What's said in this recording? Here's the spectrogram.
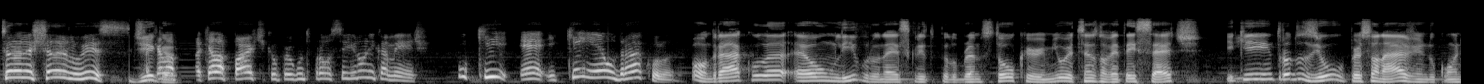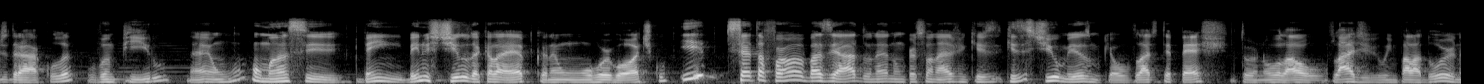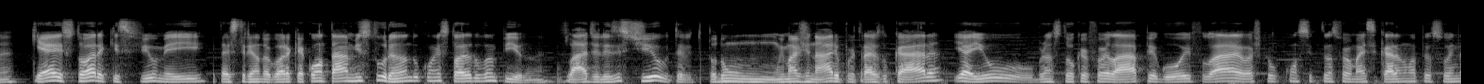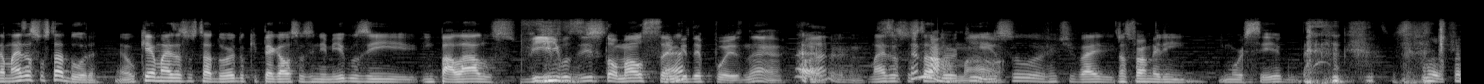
Senhor Alexandre Luiz, Diga. Aquela, aquela parte que eu pergunto para você ironicamente. O que é e quem é o Drácula? Bom, Drácula é um livro, né, escrito pelo Bram Stoker em 1897 e que introduziu o personagem do Conde Drácula, o vampiro, né, um romance bem, bem no estilo daquela época, né, um horror gótico e de certa forma baseado, né, num personagem que, que existiu mesmo, que é o Vlad Tepes, tornou lá o Vlad o Empalador, né, que é a história que esse filme aí está estreando agora quer contar, misturando com a história do vampiro, né. O Vlad ele existiu, teve todo um imaginário por trás do cara e aí o Bram Stoker foi lá, pegou e falou, ah, eu acho que eu consigo transformar esse cara numa pessoa ainda mais assustadora. né? O que é mais assustador do que pegar os seus inimigos e empalá-los Vivos, vivos? e tomar o sangue É? depois, né? É, Claro. Mais Isso é assustador normal. que isso, a gente vai transforma ele em, em morcego.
